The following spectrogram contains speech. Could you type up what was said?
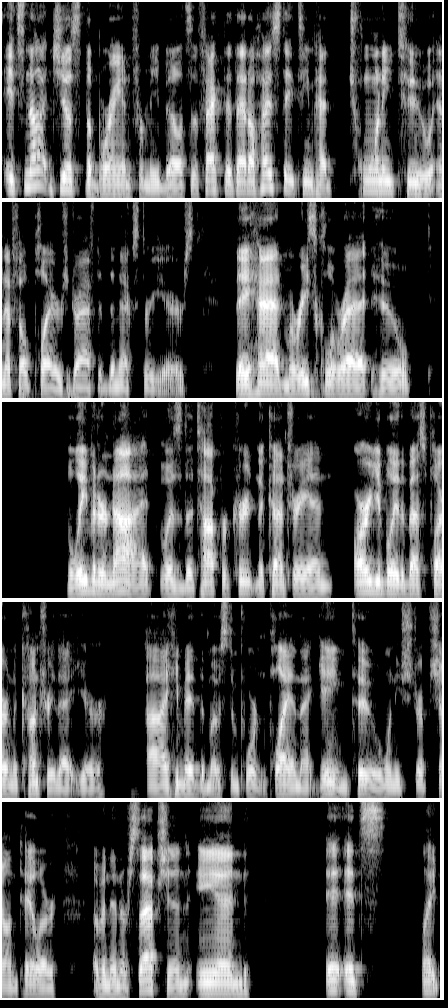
it's not just the brand for me, Bill. It's the fact that that Ohio State team had 22 NFL players drafted the next three years. They had Maurice Clarett, who believe it or not, was the top recruit in the country and arguably the best player in the country that year. Uh, he made the most important play in that game too when he stripped Sean Taylor of an interception, and it, it's like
